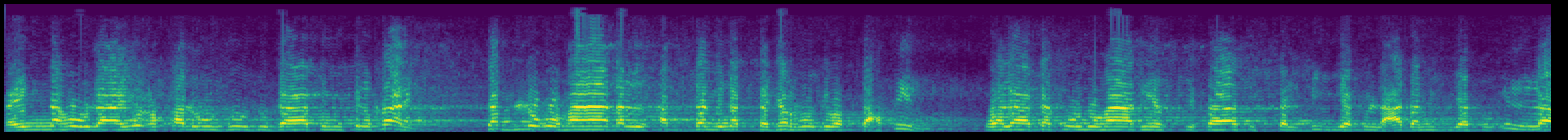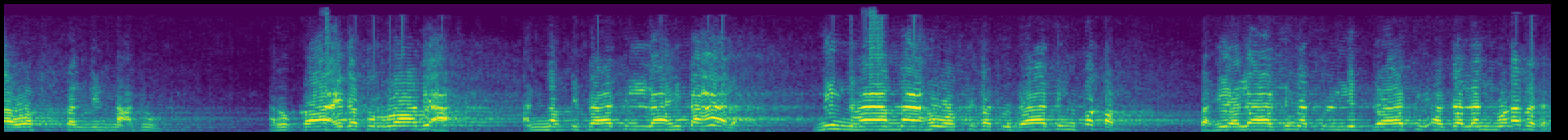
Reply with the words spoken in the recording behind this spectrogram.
فإنه لا يعقل وجود ذات في الخارج. تبلغ هذا الحد من التجرد والتعطيل ولا تكون هذه الصفات السلبية العدمية إلا وصفا للمعدوم. القاعدة الرابعة أن صفات الله تعالى منها ما هو صفة ذات فقط. فهي لازمة للذات أزلا وأبدا.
